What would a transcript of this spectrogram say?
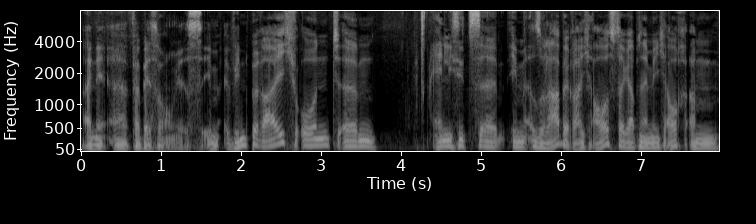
eine äh, Verbesserung ist im Windbereich und ähm, Ähnlich sieht's äh, im Solarbereich aus. Da gab es nämlich auch am,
